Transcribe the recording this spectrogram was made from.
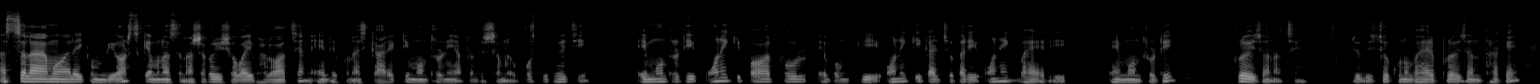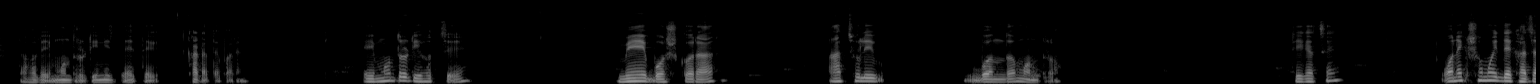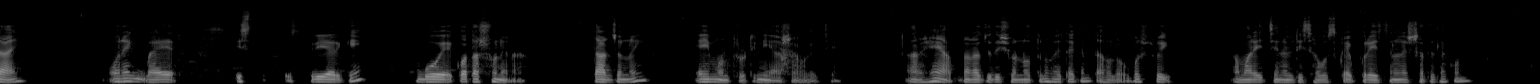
আসসালামু আলাইকুম ভিউয়ার্স। কেমন আছেন? আশা করি সবাই ভালো আছেন। এই দেখুন, আজকে আরেকটি মন্ত্র নিয়ে আপনাদের সামনে উপস্থিত হয়েছি। এই মন্ত্রটি অনেকই পাওয়ারফুল এবং কি অনেকই কার্যকারী, অনেক ভাইয়েরই এই মন্ত্রটি প্রয়োজন আছে। যদি কোনো ভাইয়ের প্রয়োজন থাকে, তাহলে এই মন্ত্রটি নিজ দায়িত্বে খাটাতে পারেন। এই মন্ত্রটি হচ্ছে, মেয়ে বশ করার আচলি বন্ধ মন্ত্র। ঠিক আছে? অনেক সময় দেখা যায়, অনেক ভাইয়ের স্ত্রী আর কি বউয়ে কথা শোনে না। তার জন্যই এই মন্ত্রটি নিয়ে আসা হয়েছে। আর হ্যাঁ আপনারা যদি নতুন হয়ে থাকেন তাহলে অবশ্যই আমার এই চ্যানেলটি সাবস্ক্রাইব করে এই চ্যানেলের সাথে থাকুন।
